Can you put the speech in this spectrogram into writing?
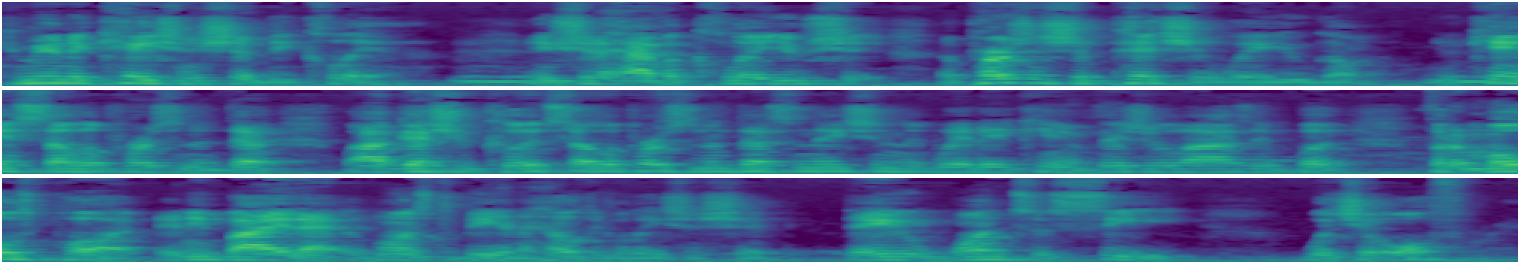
communication should be clear. Mm-hmm. You should have a clear. You should the person should picture where you're going. You mm-hmm. can't sell a person a de- well, I guess you could sell a person a destination where they can't visualize it, but for the most part, anybody that wants to be in a healthy relationship, they want to see what you're offering.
